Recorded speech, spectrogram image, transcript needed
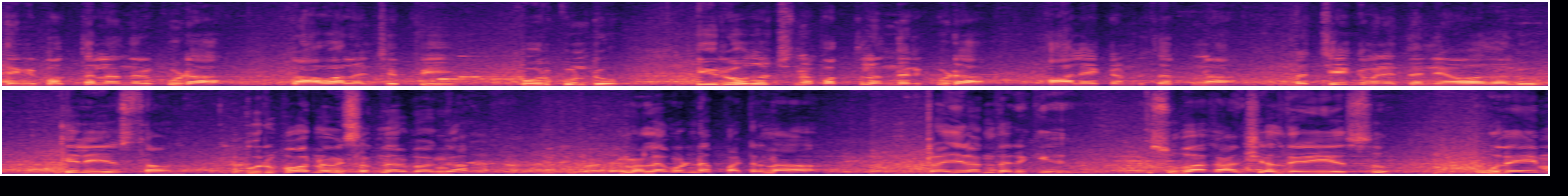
దీనికి భక్తులందరూ కూడా రావాలని చెప్పి కోరుకుంటూ ఈరోజు వచ్చిన భక్తులందరికీ కూడా ఆలయ కమిటీ తరఫున ప్రత్యేకమైన ధన్యవాదాలు తెలియజేస్తా ఉన్నాం. గురు పౌర్ణమి సందర్భంగా నల్లగొండ పట్టణ ప్రజలందరికీ శుభాకాంక్షలు తెలియజేస్తూ ఉదయం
